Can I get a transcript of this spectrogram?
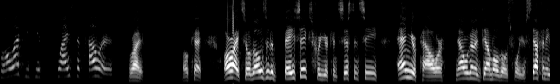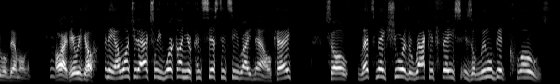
forward, you give twice the power. right. Okay. All right, so those are the basics for your consistency and your power. Now we're going to demo those for you. Stephanie will demo them. All right, here we go. Stephanie, I want you to actually work on your consistency right now, okay? So let's make sure the racket face is a little bit closed.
